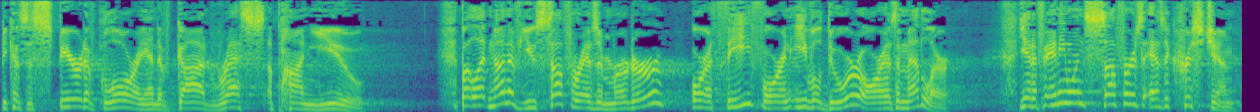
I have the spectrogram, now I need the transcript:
because the Spirit of glory and of God rests upon you. But let none of you suffer as a murderer or a thief or an evildoer or as a meddler. Yet if anyone suffers as a Christian,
